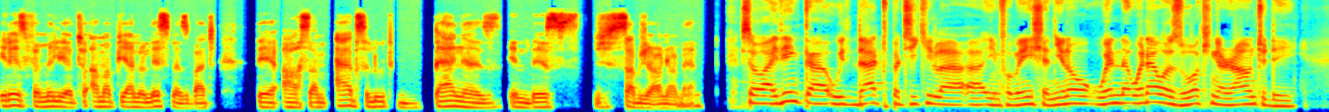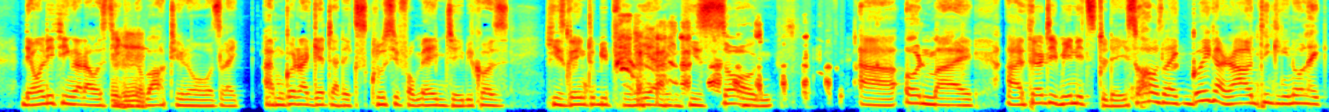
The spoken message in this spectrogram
it is familiar to Amapiano listeners, but there are some absolute bangers in this subgenre, man. So I think uh, with that particular uh, information, you know, when when I was walking around today, the only thing that I was thinking Mhm. about, you know, was like I'm gonna get an exclusive from MJ because he's going to be premiering his song uh, on my uh, 30 minutes today. So I was like going around thinking, you know, like,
